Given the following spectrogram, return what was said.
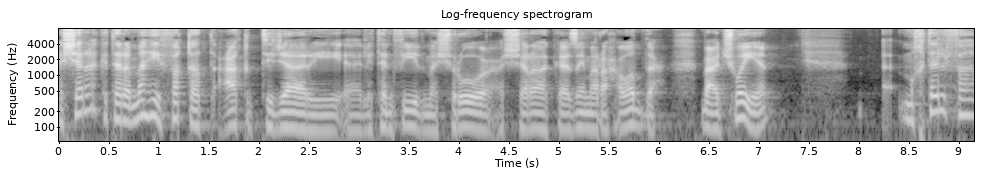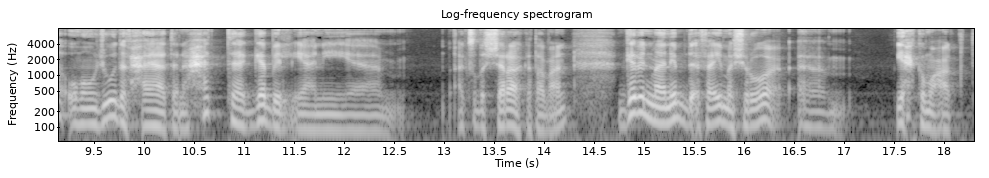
الشراكة ترى ما هي فقط عقد تجاري آه، لتنفيذ مشروع الشراكة زي ما راح أوضح بعد شوية. مختلفة وموجودة في حياتنا حتى قبل يعني أقصد الشراكة طبعا. قبل ما نبدأ في أي مشروع يحكموا عقد.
